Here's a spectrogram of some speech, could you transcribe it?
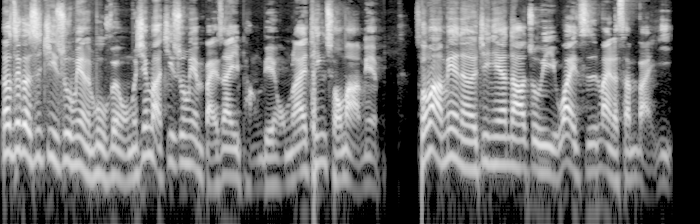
那这个是技术面的部分，我们先把技术面摆在一旁边，我们来听筹码面。筹码面呢，今天大家注意，外资卖了三百亿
